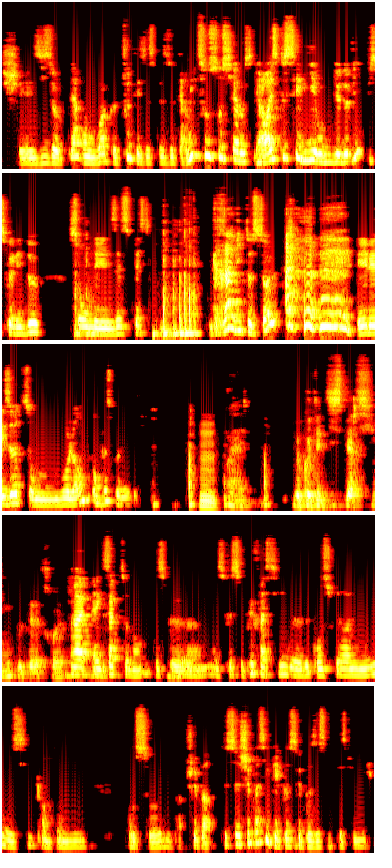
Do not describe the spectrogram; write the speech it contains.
chez les isoptères, on voit que toutes les espèces de termites sont sociales aussi. Alors, est-ce que c'est lié au milieu de vie puisque les deux sont des espèces qui gravitent au sol et les autres sont volantes? On peut se poser. Hmm. Ouais. Le côté dispersion, peut-être. ouais. Ouais, exactement. Est-ce que est-ce que c'est plus facile de, de construire un nid aussi quand on est au sol Je sais pas? Je sais, je sais pas si quelqu'un s'est posé cette question déjà.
